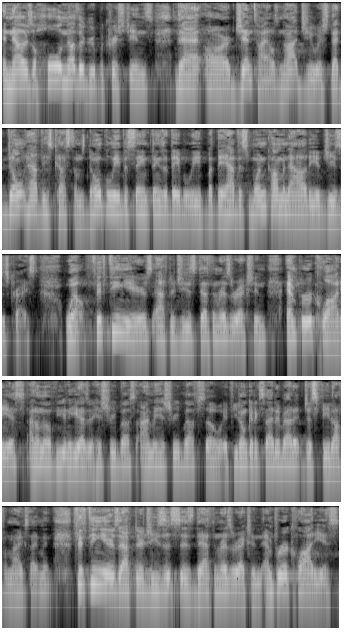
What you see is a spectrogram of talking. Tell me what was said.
And now there's a whole another group of Christians that are Gentiles, not Jewish, that don't have these customs, don't believe the same things that they believe, but they have this one commonality of Jesus Christ. Well, 15 years after Jesus' death and resurrection, Emperor Claudius, I don't know if you guys are history buffs. I'm a history buff. So if you don't get excited about it, just feed off of my excitement. 15 years after Jesus' death and resurrection, Emperor Claudius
